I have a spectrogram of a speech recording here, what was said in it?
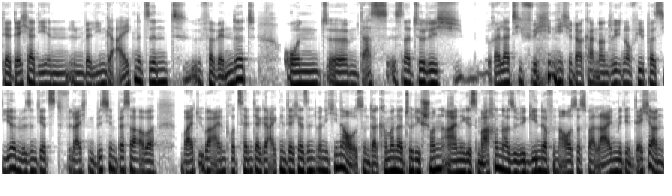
der Dächer, die in, in Berlin geeignet sind, verwendet. Und ähm, das ist natürlich relativ wenig und da kann natürlich noch viel passieren. Wir sind jetzt vielleicht ein bisschen besser, aber weit über ein Prozent der geeigneten Dächer sind wir nicht hinaus. Und da kann man natürlich schon einiges machen. Also wir gehen davon aus, dass wir allein mit den Dächern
